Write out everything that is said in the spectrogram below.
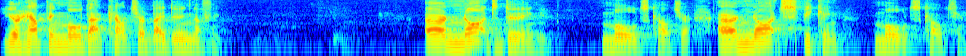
You're helping mold that culture by doing nothing. Or not doing molds culture. Our not speaking molds culture.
